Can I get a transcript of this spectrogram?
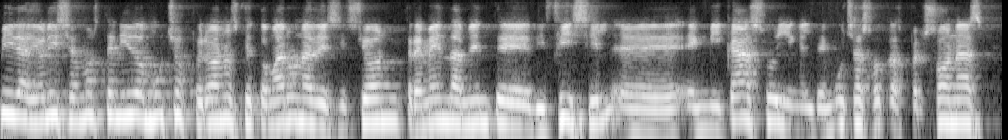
Mira, Dionisio, hemos tenido muchos peruanos que tomar una decisión tremendamente difícil. Eh, en mi caso y en el de muchas otras personas,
